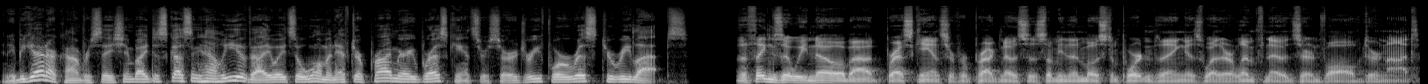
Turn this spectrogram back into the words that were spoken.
and he began our conversation by discussing how he evaluates a woman after primary breast cancer surgery for risk to relapse. The things that we know about breast cancer for prognosis, I mean, the most important thing is whether lymph nodes are involved or not.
